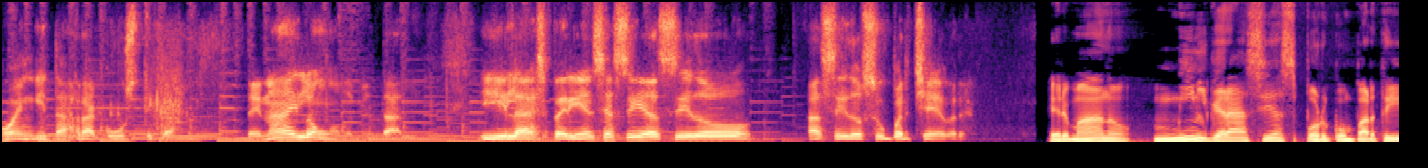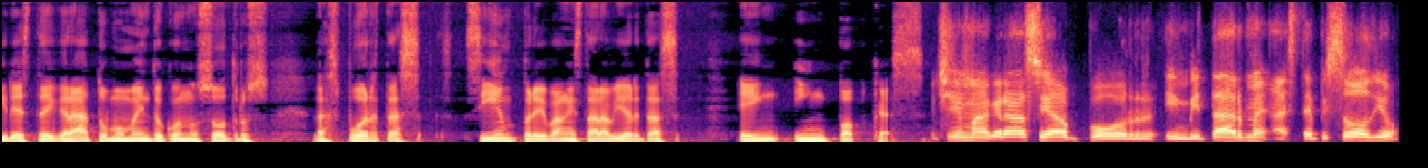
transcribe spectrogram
o en guitarra acústica, de nylon o de metal. Y la experiencia sí ha sido, ha sido súper chévere. Hermano, mil gracias por compartir este grato momento con nosotros. Las puertas siempre van a estar abiertas en InPodcast. Muchísimas gracias por invitarme a este episodio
